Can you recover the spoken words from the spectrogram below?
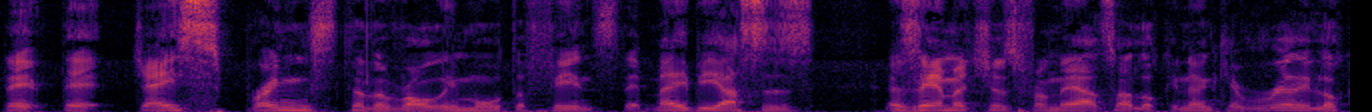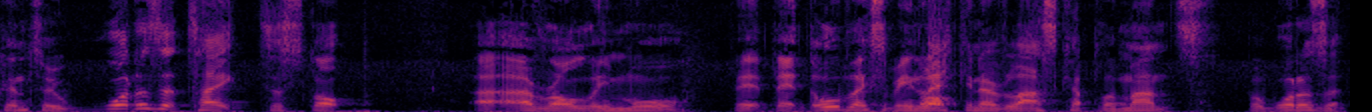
that that Jace brings to the Rolling Maul defence that maybe us as as amateurs from the outside looking in can really look into. What does it take to stop a, a Rolling Maul that that All Blacks have been lacking over the last couple of months? But what is it?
